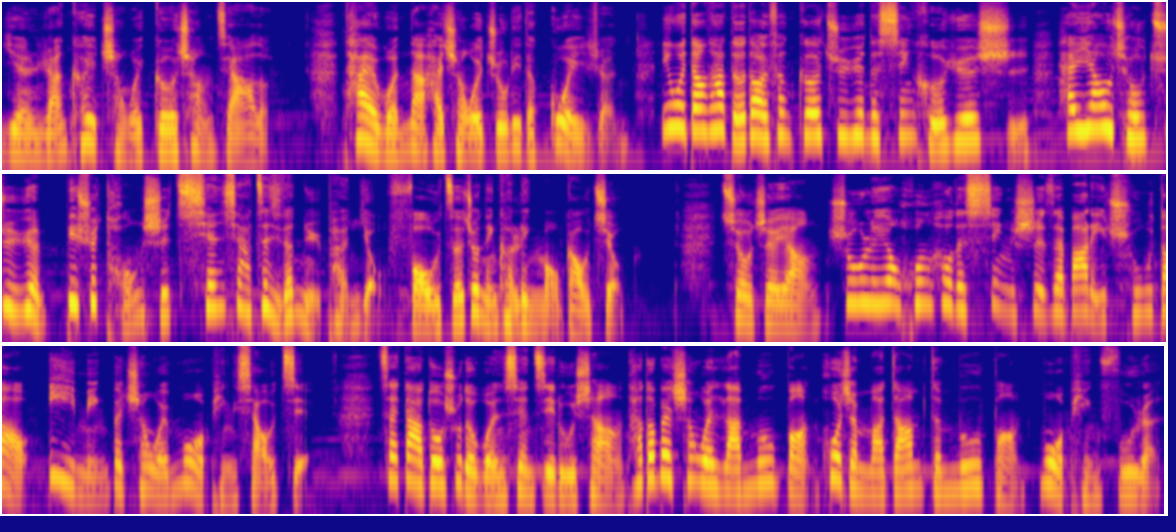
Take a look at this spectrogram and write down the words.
俨然可以成为歌唱家了。泰文娜还成为朱莉的贵人，因为当她得到一份歌剧院的新合约时，还要求剧院必须同时签下自己的女朋友，否则就宁可另谋高就。就这样，朱莉用婚后的姓氏在巴黎出道，艺名被称为莫平小姐。在大多数的文献记录上，她都被称为 La Moubon 或者 Madame de Moubon 莫平夫人。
